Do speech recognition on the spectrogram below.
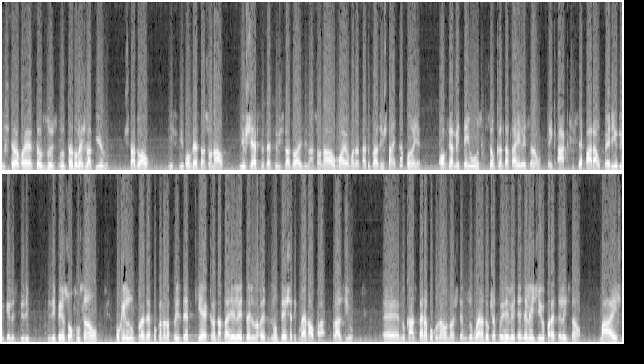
estamos, é, todos os, tanto o Legislativo, Estadual e, e Congresso Nacional, e os chefes executivos estaduais e nacional, o maior mandatário do Brasil, está em campanha. Obviamente tem uns que são candidatos à reeleição. Tem, há que se separar o período em que eles desempenham sua função, porque ele, por exemplo, o candidato a presidente que é candidato a reeleito, ele não, ele não deixa de governar o Brasil. É, no caso de Pernambuco, não. Nós temos um governador que já foi reeleito e é inelegível para essa eleição. Mas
